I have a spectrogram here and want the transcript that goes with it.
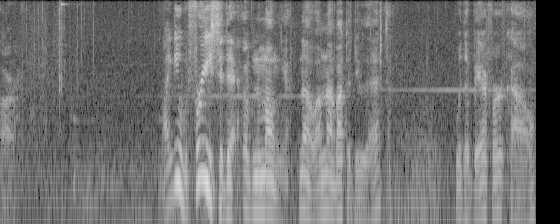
Laura? Like you would freeze to death of pneumonia. No, I'm not about to do that. With a bear fur cowl.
